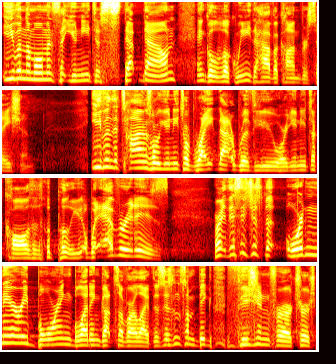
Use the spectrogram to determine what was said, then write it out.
even the moments that you need to step down and go, look, we need to have a conversation. Even the times where you need to write that review or you need to call the police, whatever it is. Right? This is just the ordinary, boring blood and guts of our life. This isn't some big vision for our church.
